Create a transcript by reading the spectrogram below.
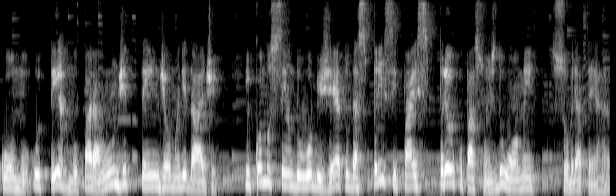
como o termo para onde tende a humanidade e como sendo o objeto das principais preocupações do homem sobre a terra.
